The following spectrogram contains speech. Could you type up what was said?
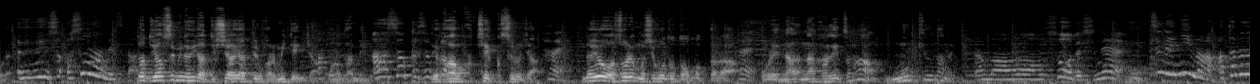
俺えー、そあそうなんですか？だって休みの日だって試合やってるから見てんじゃんこのために。あそっかそっでか顔チェックするじゃん、はい。で要はそれも仕事と思ったら、い。俺な7ヶ月半無休なのよ。あまあそうですね、うん。常に今頭の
